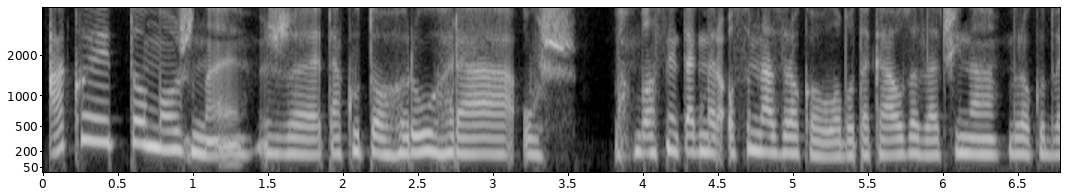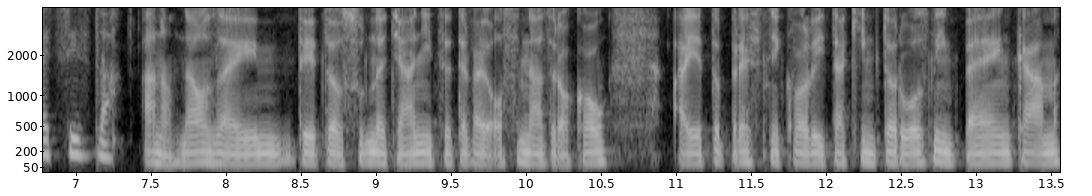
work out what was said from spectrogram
Ako je to možné, že takúto hru hrá už vlastne takmer 18 rokov, lebo tá kauza začína v roku 2002. Áno, naozaj tieto súdne ťahanice trvajú 18 rokov a je to presne kvôli takýmto rôznym PNK,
